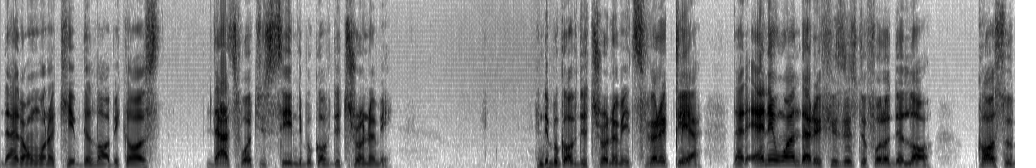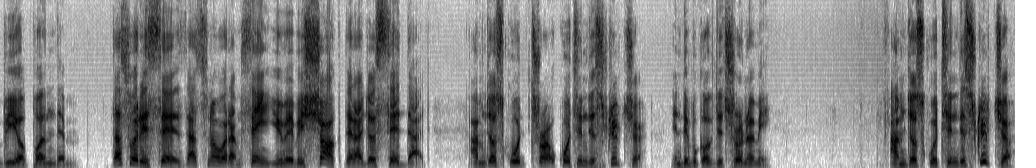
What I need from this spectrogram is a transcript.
that don't want to keep the law because that's what you see in the book of Deuteronomy. In the book of Deuteronomy, it's very clear that anyone that refuses to follow the law, curse will be upon them. That's what it says. That's not what I'm saying. You may be shocked that I just said that. I'm just quote, quoting the scripture in the book of Deuteronomy. I'm just quoting the scripture.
